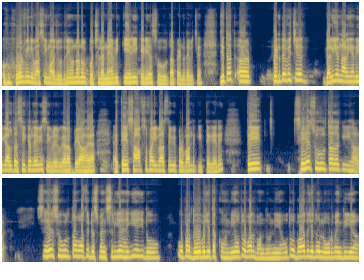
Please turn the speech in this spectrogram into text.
ਹੋਰ ਵੀ ਨਿਵਾਸੀ ਮੌਜੂਦ ਨੇ, ਉਹਨਾਂ ਨੂੰ ਵੀ ਪੁੱਛ ਲੈਂਦੇ ਆ ਵੀ ਕਿਹੜੀ, ਕਿਹੜੀਆਂ ਸਹੂਲਤਾਂ ਪਿੰਡ ਦੇ ਵਿੱਚ ਹੈ। ਜਿੱਦਾਂ ਪਿੰਡ ਦੇ ਵਿੱਚ ਗਲੀਆਂ ਨਾਲੀਆਂ ਦੀ ਗੱਲ ਦੱਸੀ, ਕਹਿੰਦੇ ਵੀ ਸੀਵਰੇਜ ਵਗੈਰਾ ਪਿਆ ਹੋਇਆ। ਇੱਥੇ ਸਾਫ਼ ਸਫ਼ਾਈ ਵਾਸਤੇ ਵੀ ਪ੍ਰਬੰਧ ਕੀਤੇ ਗਏ ਨੇ। ਤੇ ਸਿਹਤ ਸਹੂਲਤਾਂ ਦਾ ਕੀ ਹਾਲ ਹੈ? ਸਿਹਤ ਸਹੂਲਤਾਂ ਵਾਸਤੇ ਡਿਸਪੈਂਸਰੀਆਂ ਹੈਗੀਆਂ ਜੀ ਦੋ। ਉਹ ਪਰ 2 ਵਜੇ ਤੱਕ ਹੁੰਦੀਆਂ, ਉਹ ਤੋਂ ਬਾਅਦ ਬੰਦ ਹੁੰਦੀਆਂ। ਉਹ ਤੋਂ ਬਾਅਦ ਜਦੋਂ ਲੋਡ ਪੈਂਦੀ ਆ,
